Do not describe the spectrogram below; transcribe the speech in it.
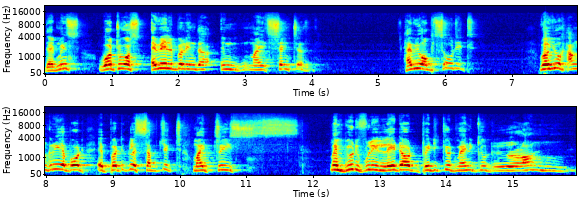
That means what was available in, the, in my center. Have you observed it? Were you hungry about a particular subject? My trees, my beautifully laid out, pedicured, manicured lawn.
